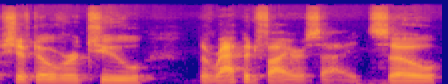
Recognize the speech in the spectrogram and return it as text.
shift over to the rapid fire side. So,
